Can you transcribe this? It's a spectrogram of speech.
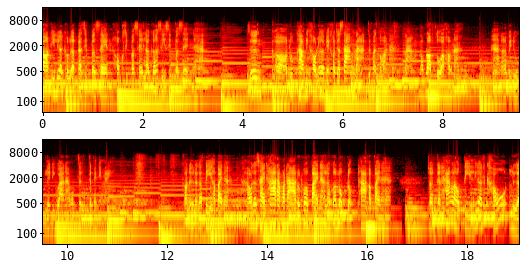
ตอนที่เลือดเขาเหลือ 80% 60%แล้วก็ 40%นะฮะซึ่งทุกครั้งที่เขาเริ่มเนี่ยเขาจะสร้างหนามขึ้นมาก่อนนะหนามรอบๆตัวเขานะอ่าเดี๋ยวเราไปดูเลยดีกว่านะว่าจะจะเป็นยังไง ก่อนอื่นเราก็ตีเข้าไปเนี่ยเขาจะใช้ท่าธรรมดาทั่วๆไปนะแล้วก็หลบหลบท่าเข้าไปนะฮะจนกระทั่งเราตีเลือดเขาเหลือ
